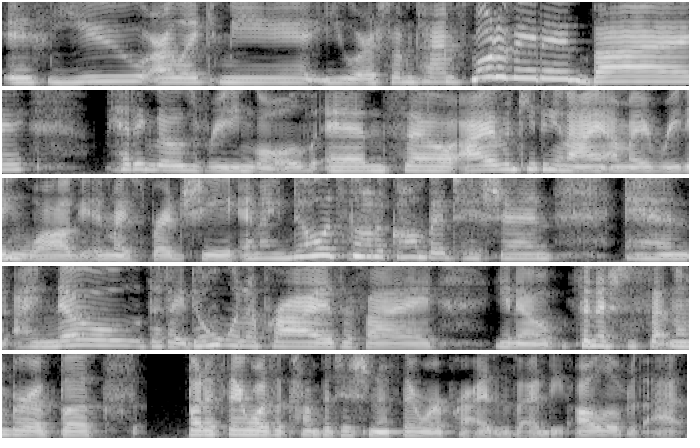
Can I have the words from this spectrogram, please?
if you are like me, you are sometimes motivated by hitting those reading goals. And so I've been keeping an eye on my reading log in my spreadsheet. And I know it's not a competition. And I know that I don't win a prize if I, you know, finish a set number of books. But if there was a competition, if there were prizes, I'd be all over that.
